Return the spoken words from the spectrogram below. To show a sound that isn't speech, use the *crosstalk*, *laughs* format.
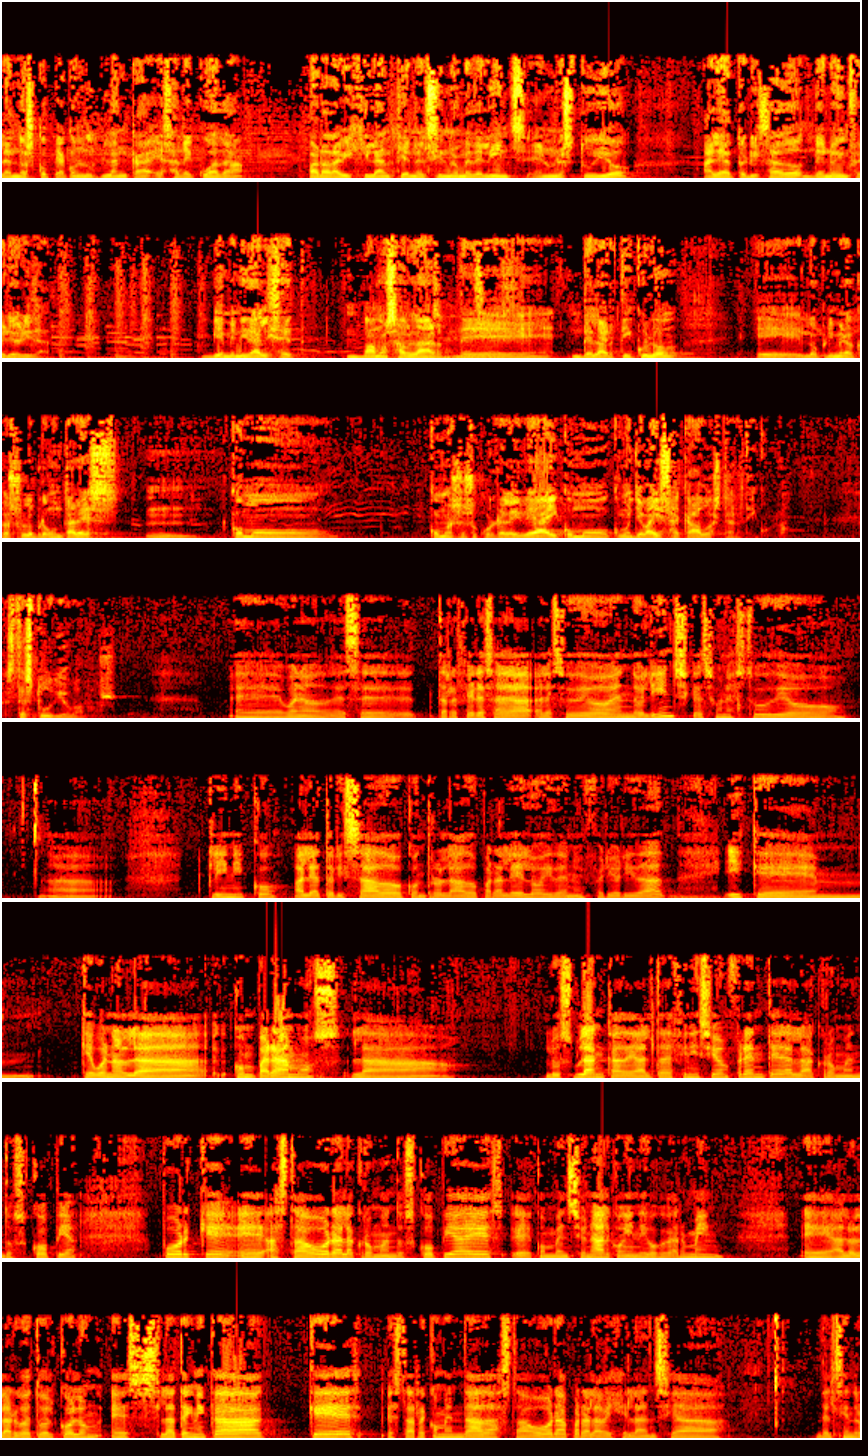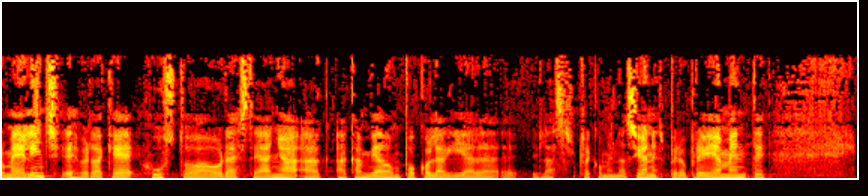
La endoscopia con luz blanca es adecuada para la vigilancia en el síndrome de Lynch en un estudio aleatorizado de no inferioridad. Bienvenida Lisette. Vamos a hablar de, del artículo. Eh, lo primero que os suelo preguntar es mm, cómo, cómo se os ocurre la idea y cómo, cómo lleváis a cabo este artículo, este estudio, vamos. Eh, bueno, ese, te refieres a- al estudio EndoLynch, que es un estudio ah, clínico, aleatorizado, controlado, paralelo y de no inferioridad, y que, mm, que bueno, la, comparamos la luz blanca de alta definición frente a la cromoendoscopia, porque eh, hasta ahora la cromoendoscopia es eh, convencional con índigo carmín eh, a lo largo de todo el colon es la técnica que está recomendada hasta ahora para la vigilancia del síndrome de Lynch. Es verdad que justo ahora este año ha, cambiado un poco la guía, la- las recomendaciones, pero previamente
